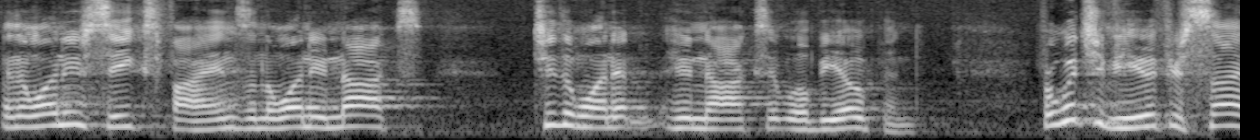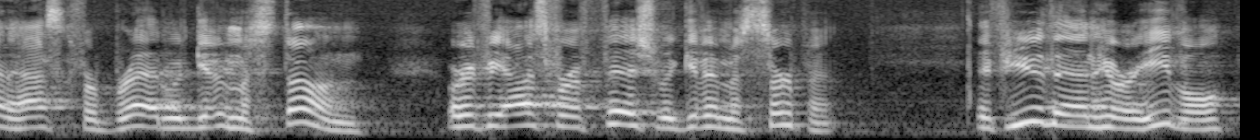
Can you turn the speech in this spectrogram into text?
and the one who seeks finds, and the one who knocks, to the one who knocks it will be opened. For which of you, if your son asked for bread, would give him a stone? Or if he asked for a fish, would give him a serpent? If you then, who are evil,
